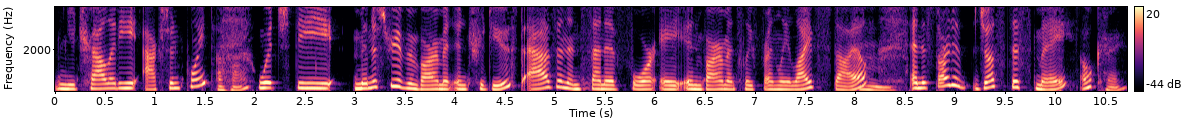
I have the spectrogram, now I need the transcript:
Neutrality Action Point), which the Ministry of Environment introduced as an incentive for a environmentally friendly lifestyle, and it started just this May. Okay.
